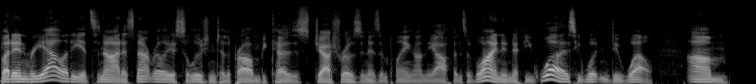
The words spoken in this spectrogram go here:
But in reality it's not. It's not really a solution to the problem because Josh Rosen isn't playing on the offensive line and if he was he wouldn't do well. Um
